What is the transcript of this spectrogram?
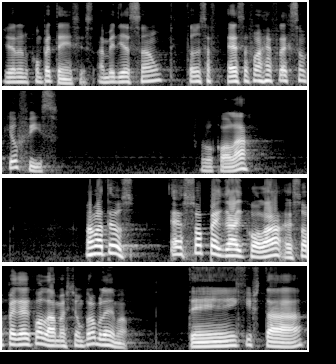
gerando competências. A mediação, então essa, essa foi uma reflexão que eu fiz. Eu vou colar. Mas, Mateus, é só pegar e colar? É só pegar e colar, mas tem um problema. Tem que estar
